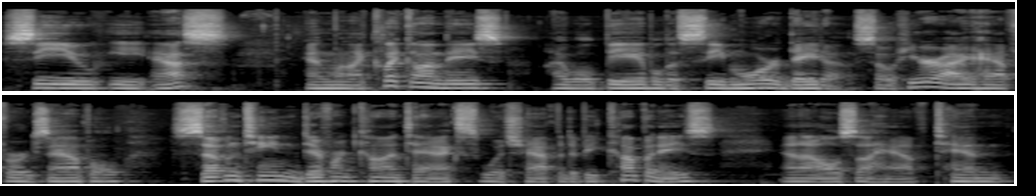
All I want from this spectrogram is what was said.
C-U-E-S. And when I click on these, I will be able to see more data. So here I have, for example, 17 different contacts, which happen to be companies, and I also have 10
